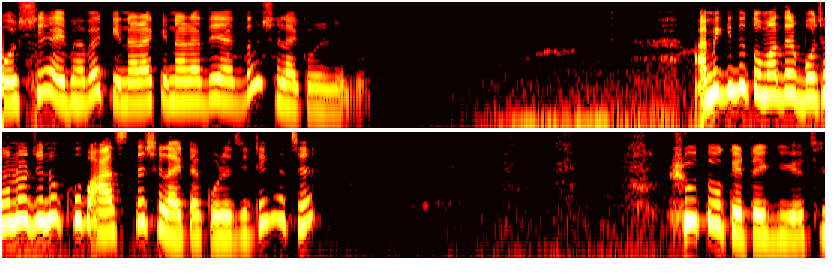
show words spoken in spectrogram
বসিয়ে এইভাবে কেনারা কেনারা দিয়ে একদম সেলাই করে নেব। আমি কিন্তু তোমাদের বোঝানোর জন্য খুব আস্তে সেলাইটা করেছি, ঠিক আছে? সুতো কেটে গিয়েছে।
